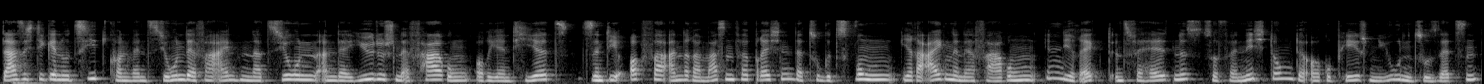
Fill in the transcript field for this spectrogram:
Da sich die Genozidkonvention der Vereinten Nationen an der jüdischen Erfahrung orientiert, sind die Opfer anderer Massenverbrechen dazu gezwungen, ihre eigenen Erfahrungen indirekt ins Verhältnis zur Vernichtung der europäischen Juden zu setzen,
